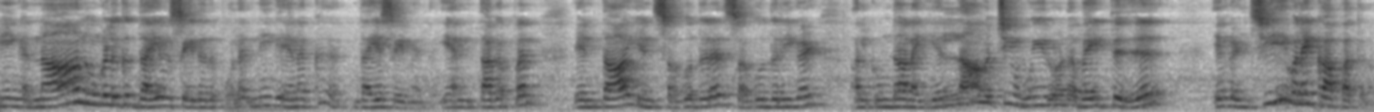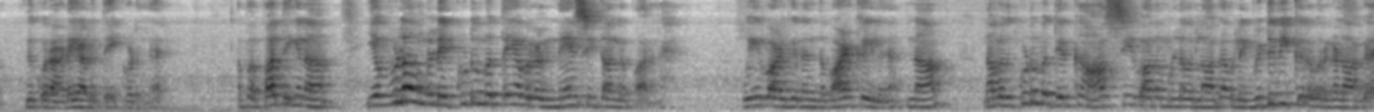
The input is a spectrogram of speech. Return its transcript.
நீங்கள் நான் உங்களுக்கு தயவு செய்தது போல் நீங்கள் எனக்கு தயவு செய்ய வேண்டும். என் தகப்பன் என் தாய் என் சகோதரர் சகோதரிகள் அதுக்கு உண்டான எல்லாவற்றையும் உயிரோடு வைத்து எங்கள் ஜீவனை காப்பாற்றணும். இதுக்கு ஒரு அடையாளத்தை கொடுங்க. அப்போ பார்த்தீங்கன்னா எவ்வளோ உங்களுடைய குடும்பத்தை அவர்கள் நேசித்தாங்க பாருங்கள் உயிர் வாழ்கிற இந்த வாழ்க்கையில் நாம் நமது குடும்பத்திற்கு ஆசீர்வாதம் உள்ளவர்களாக அவர்களை விடுவிக்கிறவர்களாக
